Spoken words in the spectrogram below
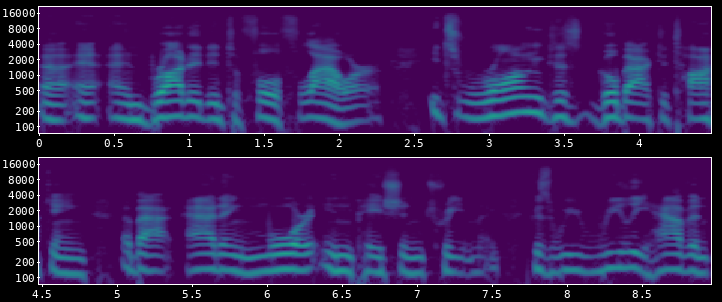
uh, and, and, brought it into full flower, it's wrong to go back to talking about adding more inpatient treatment because we really haven't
